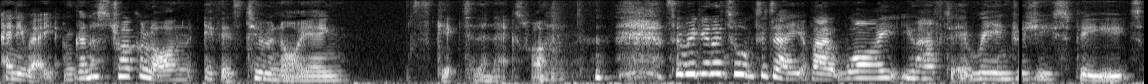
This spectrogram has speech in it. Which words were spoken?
Anyway, I'm going to struggle on. If it's too annoying, skip to the next one. so, we're going to talk today about why you have to reintroduce foods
